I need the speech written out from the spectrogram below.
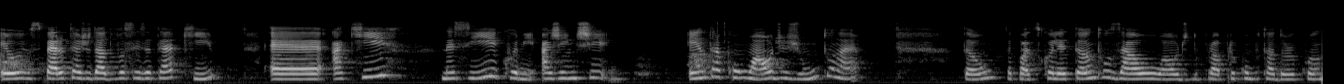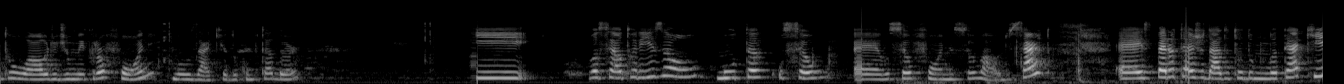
Eu espero ter ajudado vocês até aqui. É, aqui, nesse ícone, a gente entra com o áudio junto, né? Então, você pode escolher tanto usar o áudio do próprio computador quanto o áudio de um microfone. Vou usar aqui o do computador. E você autoriza ou muta o seu, é, o seu fone, o seu áudio, certo? É, espero ter ajudado todo mundo até aqui.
